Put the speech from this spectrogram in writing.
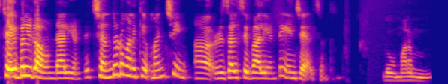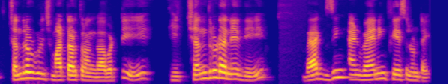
స్టేబుల్గా ఉండాలి అంటే చంద్రుడు మనకి మంచి రిజల్ట్స్ ఇవ్వాలి అంటే ఏం చేయాల్సి ఉంటుంది? ఇప్పుడు మనం చంద్రుడి గురించి మాట్లాడుతున్నాం కాబట్టి ఈ చంద్రుడు అనేది వ్యాక్సింగ్ అండ్ వ్యానింగ్ ఫేసులు ఉంటాయి.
